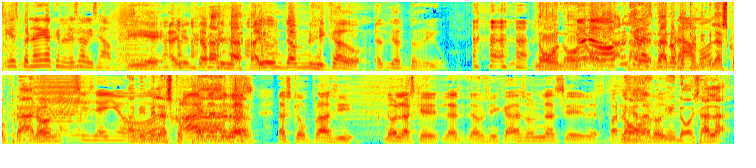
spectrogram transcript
Y después no diga que no les avisamos. Y eh, hay, un damnifi- hay un damnificado, Edgar Berrío. No, no, No, no, no, la, verdad no, porque a mí me las compraron. Sí, señor. A mí me las Ah, esas son compraron. las, las compradas, sí. No, las que las damnificadas son las que va a regalar No, hoy. eh, no, esa la,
